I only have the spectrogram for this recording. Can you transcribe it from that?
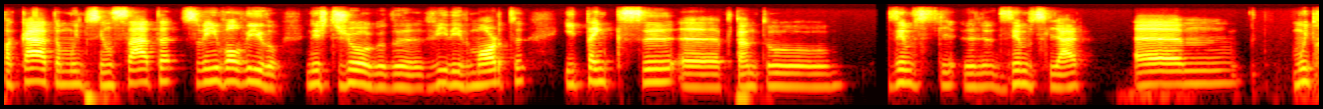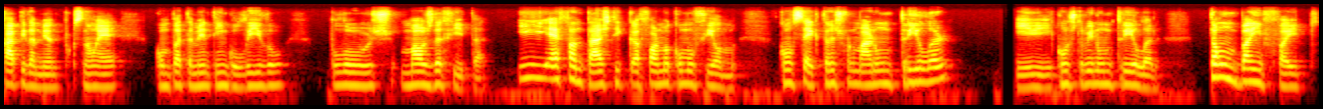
pacata, muito sensata, se vê envolvido neste jogo de vida e de morte e tem que se, uh, portanto, desenvencilhar, desenvencilhar um, muito rapidamente, porque senão é completamente engolido pelos maus da fita. E é fantástico a forma como o filme consegue transformar um thriller e construir um thriller tão bem feito,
